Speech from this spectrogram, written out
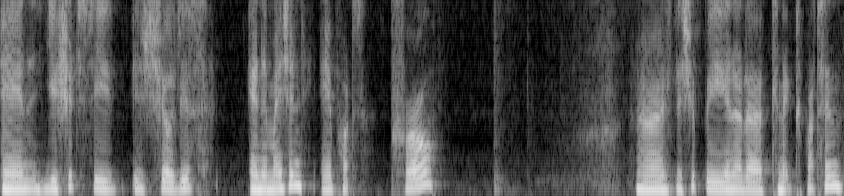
and you should see it shows this animation AirPods Pro. Uh, there should be another connect button.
